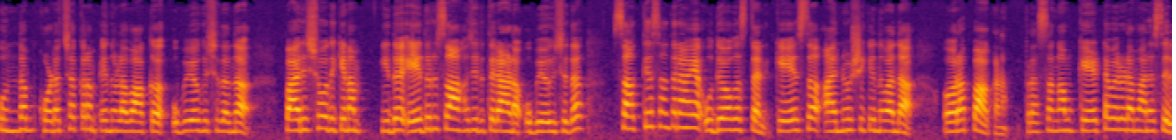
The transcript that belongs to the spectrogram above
കുന്തം കുടച്ചക്രം എന്നുള്ള വാക്ക് ഉപയോഗിച്ചതെന്ന് പരിശോധിക്കണം. ഇത് ഏതൊരു സാഹചര്യത്തിലാണ് ഉപയോഗിച്ചത്? സത്യസന്ധനായ ഉദ്യോഗസ്ഥൻ കേസ് അന്വേഷിക്കുന്നുവെന്ന് ഉറപ്പാക്കണം. പ്രസംഗം കേട്ടവരുടെ മനസ്സിൽ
